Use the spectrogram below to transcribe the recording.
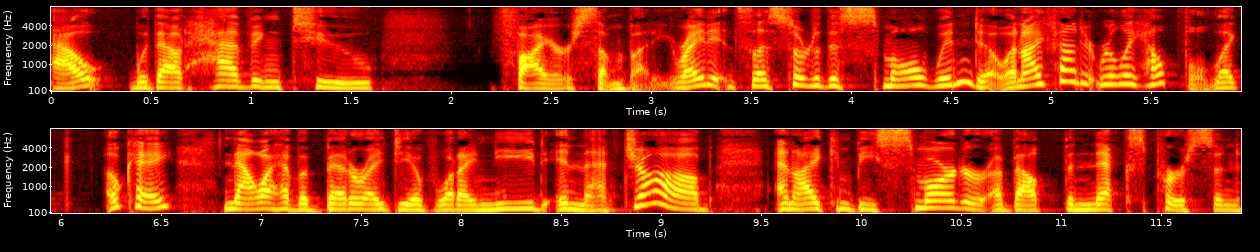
out without having to fire somebody, right? It's a sort of this small window. And I found it really helpful. Like, okay, now I have a better idea of what I need in that job and I can be smarter about the next person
